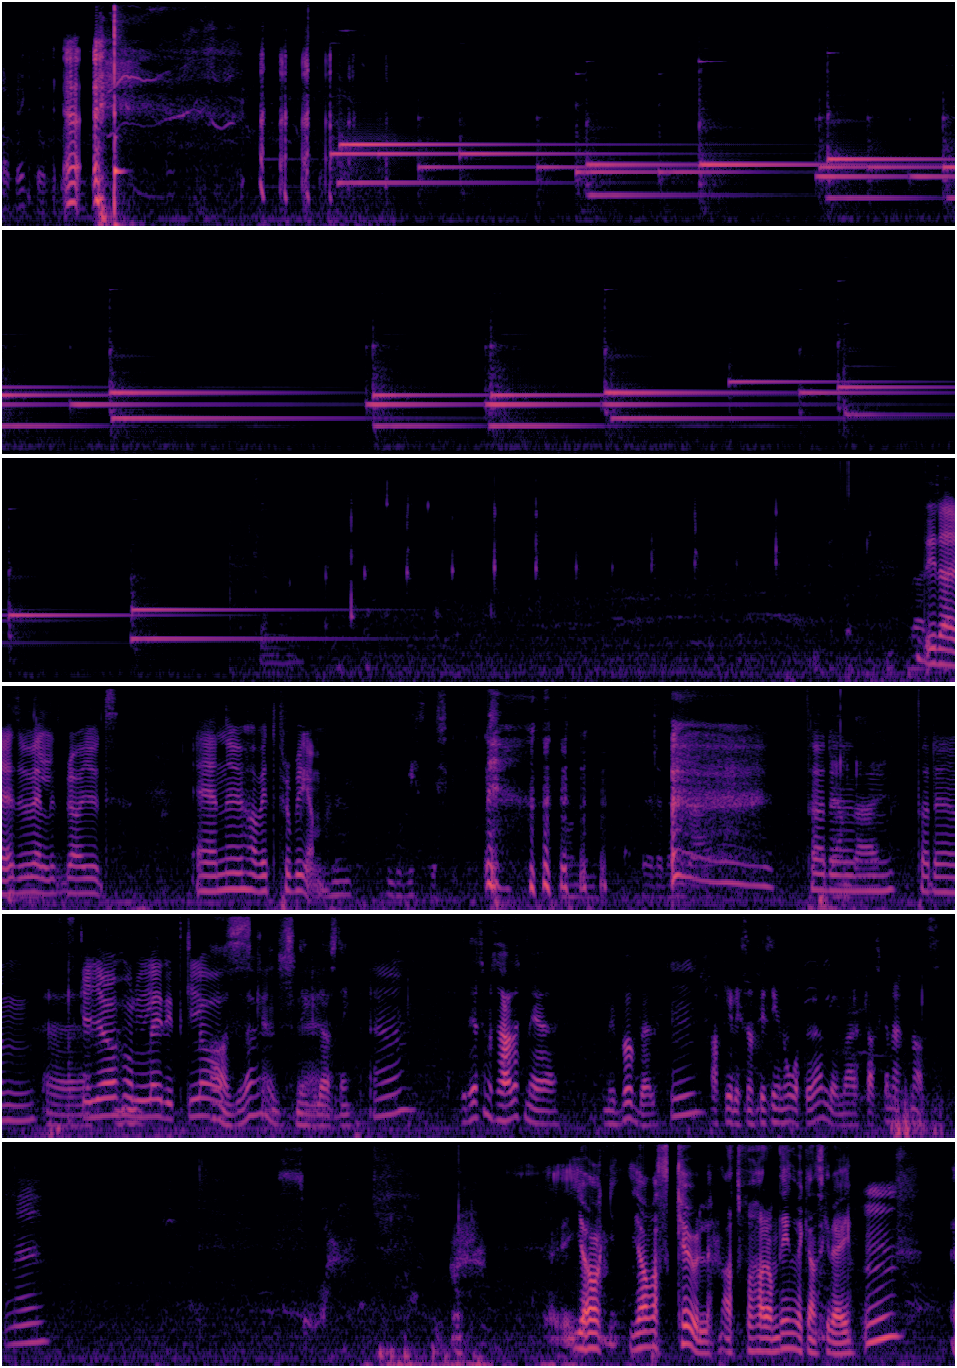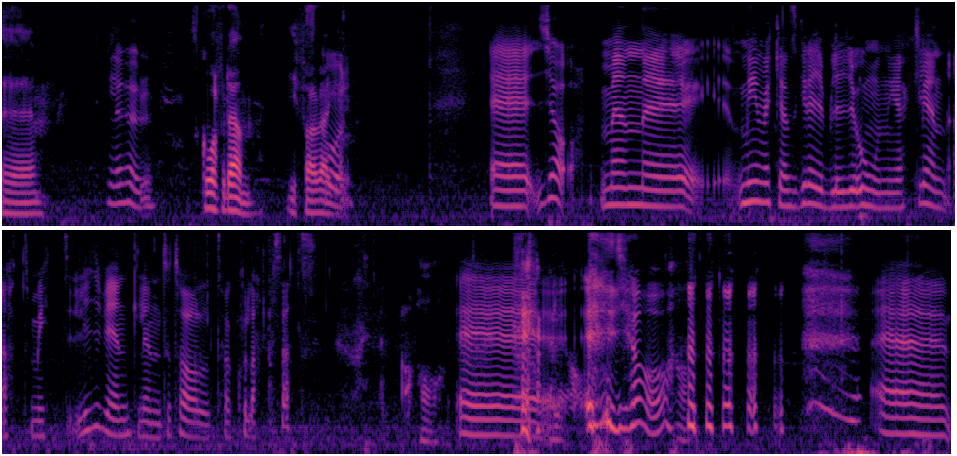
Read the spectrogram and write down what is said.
Perfekt då. Det där är ett väldigt bra ljud. Eh, nu har vi ett problem. Mm. Logistiskt. Ta Den ta den. Eh, Ska jag mm. hålla i ditt Ja, glas det är en snygg lösning. Ja. Det är det som är så härligt med, med bubbel. Mm. Att det liksom finns ingen återvändo när flaskan öppnas. Nej. Så. Ja, ja, vad kul att få höra om din veckans grej. Mm. Eh, Eller hur? skål för den i förväg. Skål. Eh, ja, men eh, min veckans grej blir ju onekligen att mitt liv egentligen totalt har kollapsat. Jaha. Eh, Eller ja. eh,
